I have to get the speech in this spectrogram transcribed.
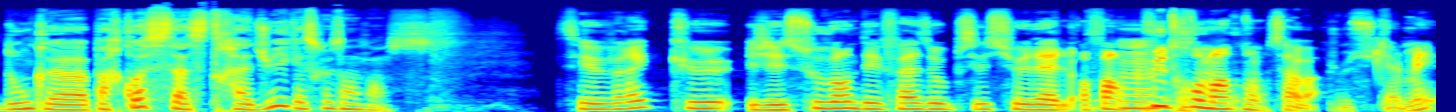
Donc, euh, par quoi ça se traduit et qu'est-ce que tu en penses? C'est vrai que j'ai souvent des phases obsessionnelles. Enfin, Mm. plus trop maintenant, ça va, je me suis calmée.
